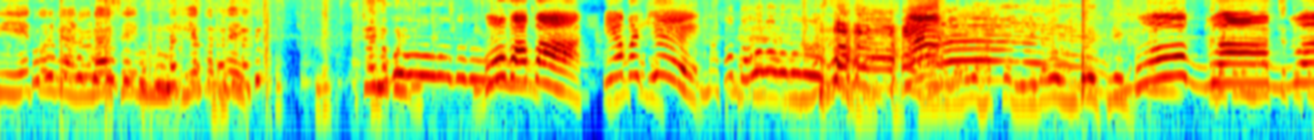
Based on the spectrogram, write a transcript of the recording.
নিয়ে করবে আর ওরা সেই ইয়ে করবে। ও বাবা এ আবার কে? ও বাবা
